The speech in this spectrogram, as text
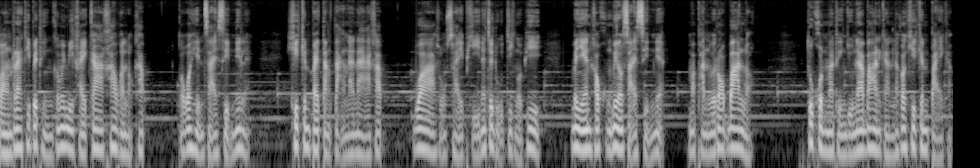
ตอนแรกที่ไปถึงก็ไม่มีใครกล้าเข้ากันหรอกครับ เพราะว่าเห็นสายสินนี่แหละ คิดกันไปต่างๆ นานาครับ ว่าสงสัยผีน่าจะดุจริงกว่าพี่ ไม่อย่างนั้นเขาคงไม่เอาสายสินเนี่ยมาพันไว้รอบบ้านหรอก ทุกคนมาถึงอยู่หน้าบ้านกัน แล้วก็คิดกันไปครับ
